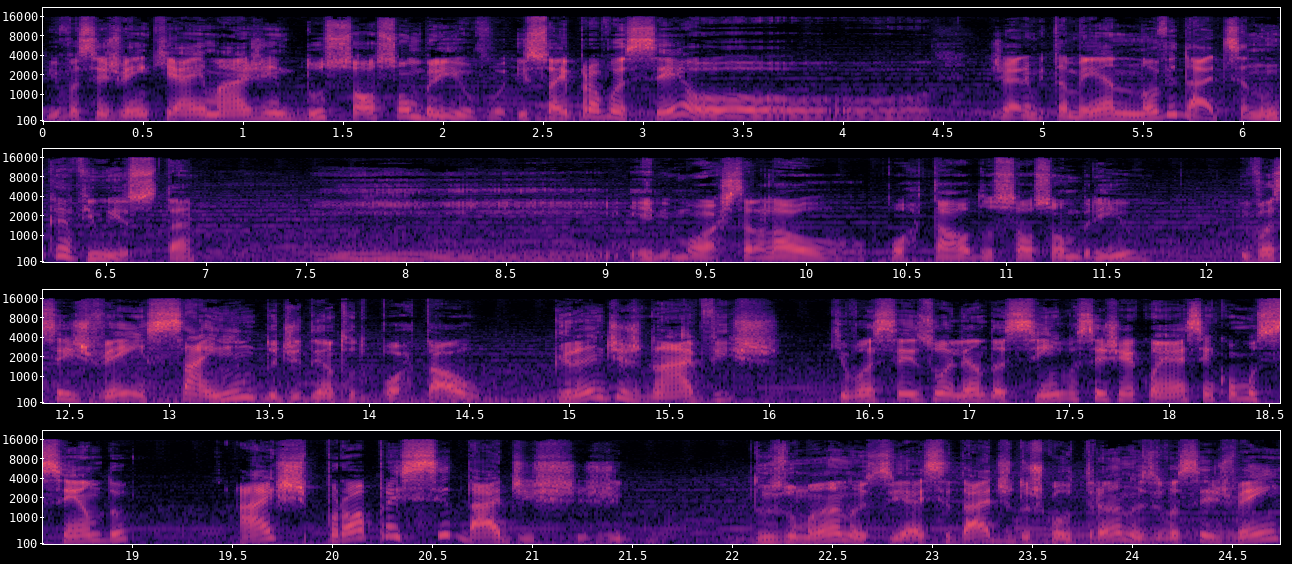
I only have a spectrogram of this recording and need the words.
E vocês veem que é a imagem do Sol Sombrio. Isso aí para você, ô, ô, Jeremy, também é novidade. Você nunca viu isso, tá? E ele mostra lá o portal do Sol Sombrio. E vocês veem saindo de dentro do portal grandes naves que vocês olhando assim, vocês reconhecem como sendo as próprias cidades dos humanos e as cidades dos Coltranos, e vocês veem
